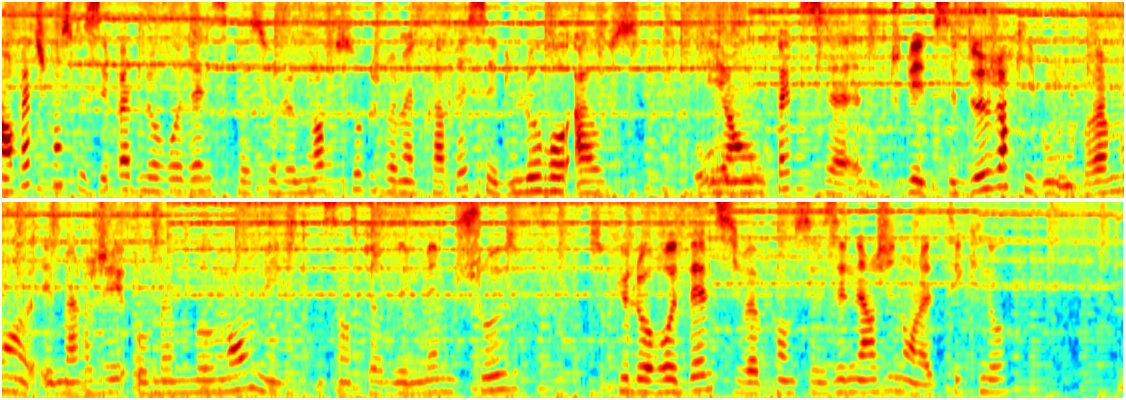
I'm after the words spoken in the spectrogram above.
En fait, je pense que c'est pas de l'eurodance parce que le morceau que je veux mettre après, c'est de l'euro house. Et en fait, c'est deux genres qui vont vraiment émerger au même moment, mais ils s'inspirent des mêmes choses. Sauf que l'eurodance, il va prendre ses énergies dans la techno Mm.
